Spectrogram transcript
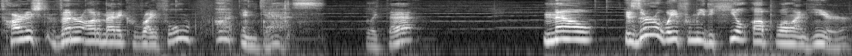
Tarnished Venner automatic rifle and gas. Like that. Now, is there a way for me to heal up while I'm here?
